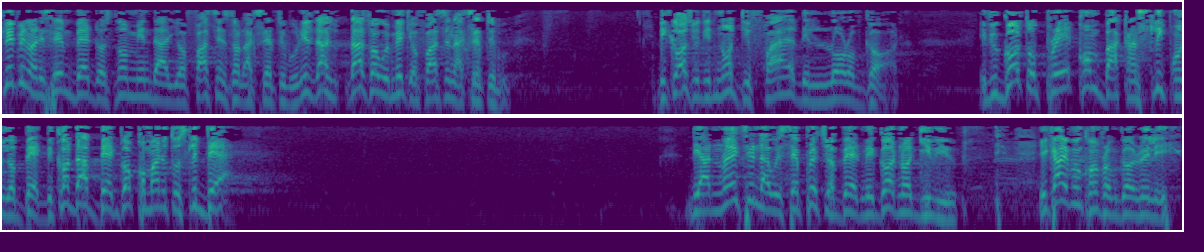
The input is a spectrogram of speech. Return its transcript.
Sleeping on the same bed does not mean that your fasting is not acceptable. That, that's what will make your fasting acceptable. Because you did not defile the law of God. If you go to pray, come back and sleep on your bed. Because that bed, God commanded you to sleep there. The anointing that will separate your bed, may God not give you. it can't even come from God, really.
